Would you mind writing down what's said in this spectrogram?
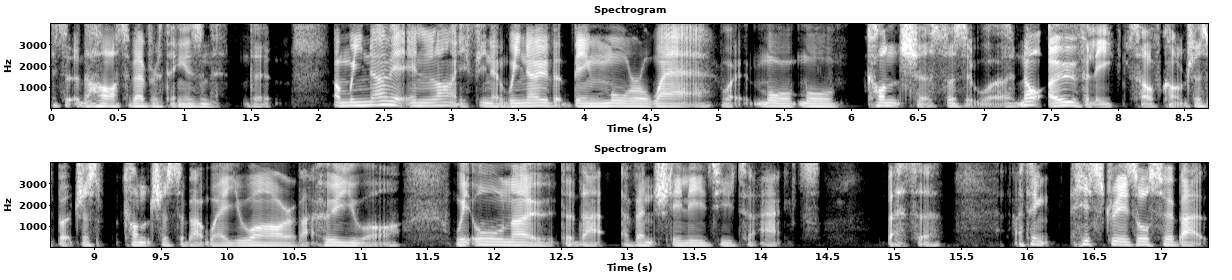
it's at the heart of everything, isn't it? That, and we know it in life. You know, we know that being more aware, more more conscious, as it were, not overly self-conscious, but just conscious about where you are, about who you are. We all know that that eventually leads you to act better. I think history is also about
